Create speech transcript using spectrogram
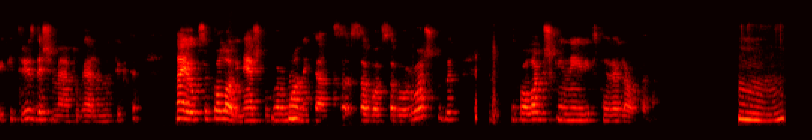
Iki 30 metų gali nutikti. Na, jau psichologinė, aišku, hormonai ten savo, savo ruoštų, bet psichologiškai jinai vyksta vėliau tada. Mm.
